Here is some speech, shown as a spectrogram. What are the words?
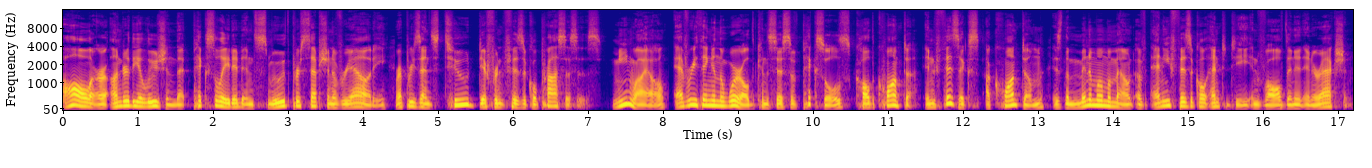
all are under the illusion that pixelated and smooth perception of reality represents two different physical processes. Meanwhile, everything in the world consists of pixels called quanta. In physics, a quantum is the minimum amount of any physical entity involved in an interaction.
